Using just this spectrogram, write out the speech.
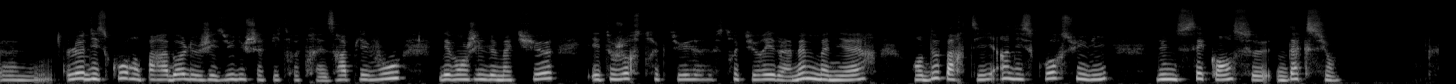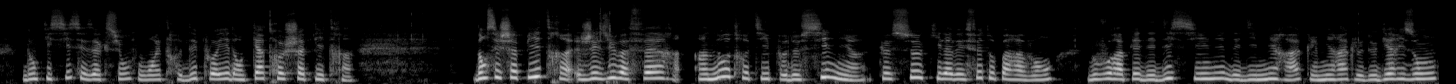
euh, le discours en parabole de Jésus du chapitre 13. Rappelez-vous, l'évangile de Matthieu est toujours structuré de la même manière en deux parties, un discours suivi d'une séquence d'actions. Donc ici, ces actions vont être déployées dans quatre chapitres. Dans ces chapitres, Jésus va faire un autre type de signes que ceux qu'il avait fait auparavant. Vous vous rappelez des dix signes, des dix miracles, miracles de guérison,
